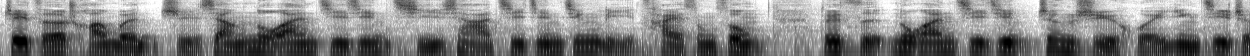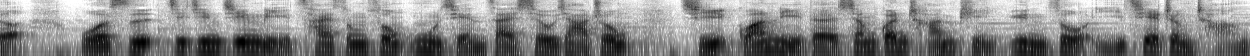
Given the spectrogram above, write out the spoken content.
这则传闻指向诺安基金旗下基金经理蔡松松。对此，诺安基金正式回应记者：“我司基金经理蔡松松目前在休假中，其管理的相关产品运作一切正常。”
